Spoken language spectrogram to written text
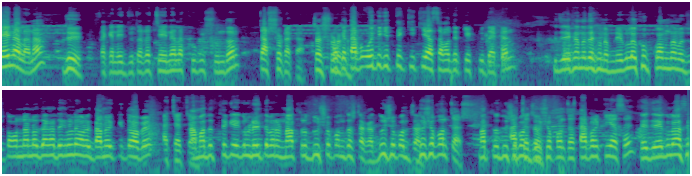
চেইনালা না? জি। দেখেন এই জুতাটা চেইনালা খুবই সুন্দর চারশো টাকা। 400 ওকে। তারপর ওই দিকে কি কি আছে আমাদেরকে একটু দেখেন? যে এখানে দেখুন আপনি এগুলো খুব কম দামে জুতো অন্যান্য জায়গা থেকে অনেক দামে কিনতে হবে। আচ্ছা আচ্ছা। আমাদের থেকে এগুলো নিতে পারেন মাত্র দুশো পঞ্চাশ টাকা দুশো পঞ্চাশ। দুশো পঞ্চাশ? মাত্র দুশো আচ্ছা পঞ্চাশ। দুশো পঞ্চাশ। তারপর কি আছে? এই যে এগুলো আছে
